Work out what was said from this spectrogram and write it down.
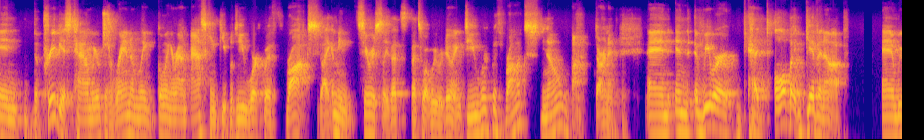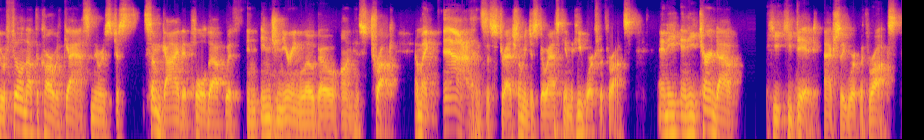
in the previous town, we were just randomly going around asking people, "Do you work with rocks?" Like, I mean, seriously, that's that's what we were doing. Do you work with rocks? No, oh, darn it. And and we were had all but given up, and we were filling up the car with gas, and there was just some guy that pulled up with an engineering logo on his truck. I'm like, ah, that's a stretch. Let me just go ask him if he works with rocks. And he and he turned out he he did actually work with rocks,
